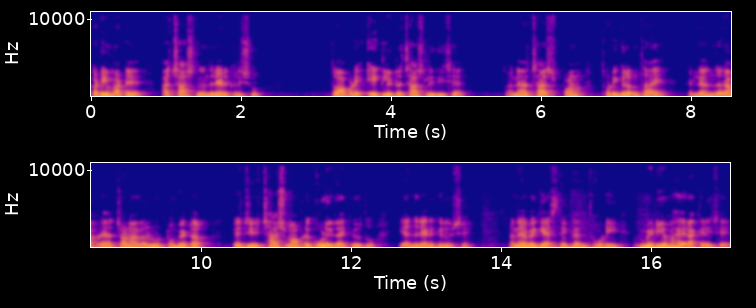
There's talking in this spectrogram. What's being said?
કઢી માટે આ છાશની અંદર એડ કરીશું. તો આપણે એક લીટર છાશ લીધી છે અને આ છાશ પણ થોડી ગરમ થાય એટલે અંદર આપણે આ ચણાના લોટનું બેટર કે જે છાશમાં આપણે ઘોળી રાખ્યું હતું એ અંદર એડ કર્યું છે. અને હવે ગેસની ફ્લેમ થોડી મીડિયમ હાઈ રાખેલી છે.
